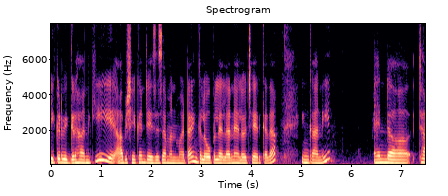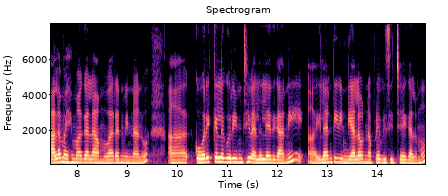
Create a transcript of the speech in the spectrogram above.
ఇక్కడ విగ్రహానికి అభిషేకం చేసేసామన్నమాట. ఇంకా లోపల ఎలానే అలో చేయరు కదా. ఇంకా అని అండ్ చాలా మహిమ గల అమ్మవారు అని విన్నాను కోరికల గురించి వెళ్ళలేదు కానీ ఇలాంటివి ఇండియాలో ఉన్నప్పుడే విజిట్ చేయగలము.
